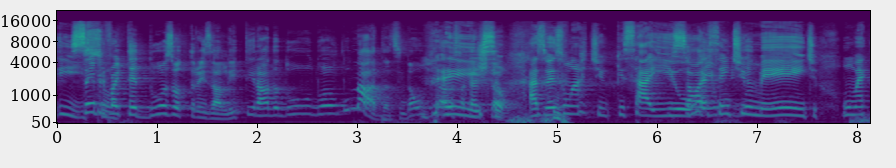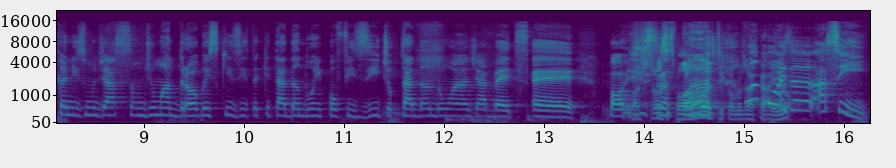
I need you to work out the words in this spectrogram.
Isso. Sempre vai ter duas ou três ali tirada do, do, do nada, assim, então É essa isso. questão. Às vezes um artigo que saiu, Que saiu recentemente, um mecanismo de ação de uma droga esquisita que está dando uma hipofisite ou que está dando uma diabetes é, Pós-transplante, pós-transplante. como já uma caiu. coisa assim.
